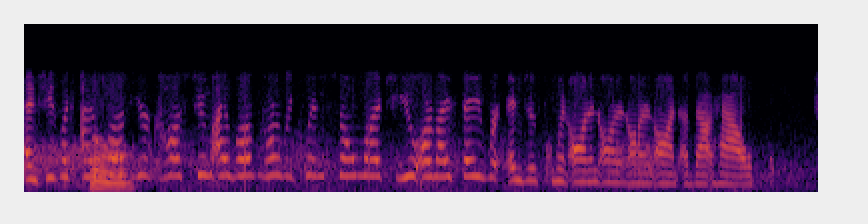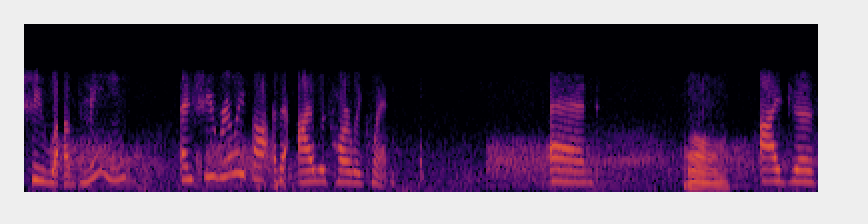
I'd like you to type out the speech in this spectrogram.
And she's like, I Oh. love your costume. I love Harley Quinn so much. You are my favorite. And just went on and on and on and on about how she loved me. And she really thought that I was Harley Quinn. And Oh. I just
